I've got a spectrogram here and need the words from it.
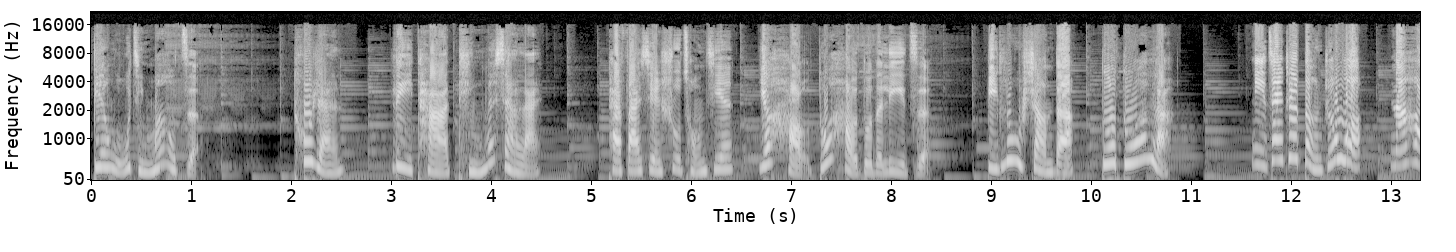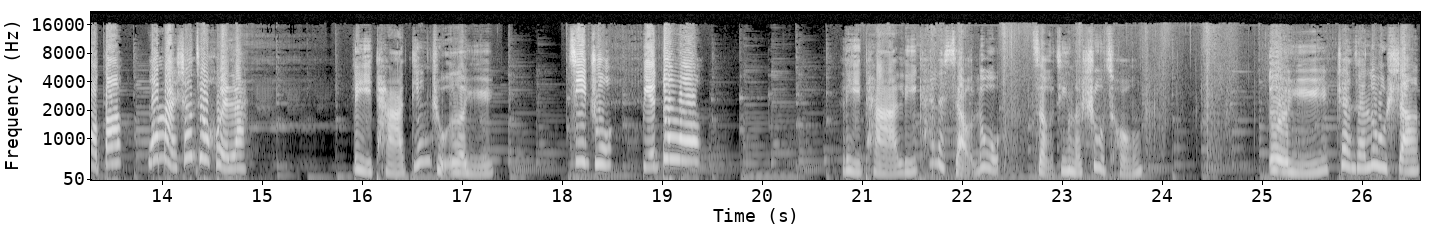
边捂紧帽子。突然，丽塔停了下来。他发现树丛间有好多好多的栗子，比路上的多多了。你在这等着我，拿好包，我马上就回来。丽塔叮嘱鳄鱼：“记住，别动哦。”丽塔离开了小路，走进了树丛。鳄鱼站在路上，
